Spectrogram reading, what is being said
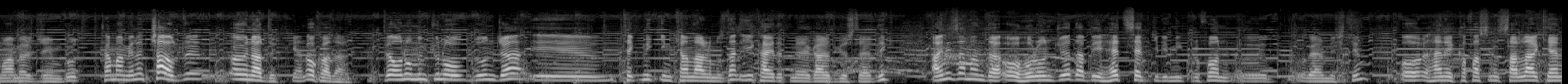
Muammerciğim bu. Tamamen çaldı oynadık yani o kadar. Ve onu mümkün olduğunca e, teknik imkanlarımızdan iyi kaydetmeye gayret gösterdik. Aynı zamanda o horoncuya da bir headset gibi mikrofon e, vermiştim. O hani kafasını sallarken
